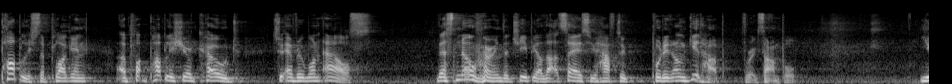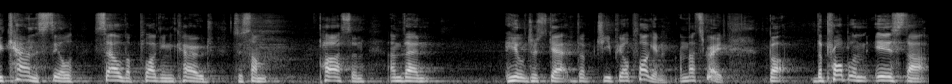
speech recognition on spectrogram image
publish the plugin, uh, pu publish your code to everyone else. There's nowhere in the GPL that says you have to put it on GitHub, for example. You can still sell the plugin code to some person, and then he'll just get the GPL plugin, and that's great. But the problem is that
